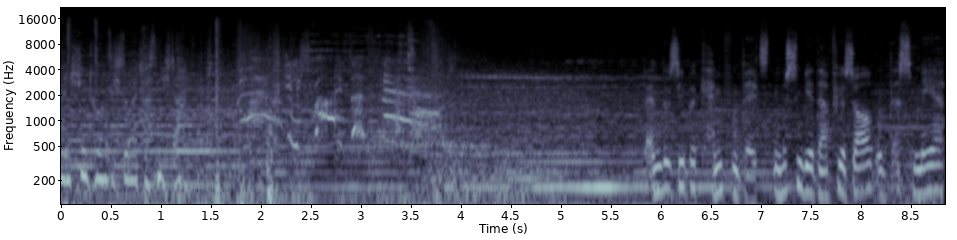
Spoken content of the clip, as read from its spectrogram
Menschen tun sich so etwas nicht an. Ich weiß es nicht! Wenn du sie bekämpfen willst, müssen wir dafür sorgen, dass mehr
